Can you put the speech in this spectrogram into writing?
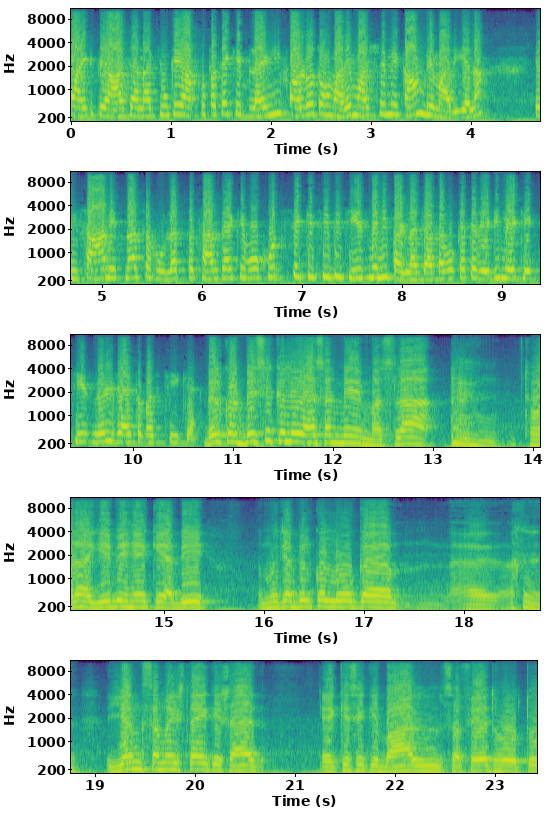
पॉइंट पे आ जाना क्योंकि आपको पता है कि ब्लाइंडली फॉलो तो हमारे माशरे में काम बीमारी है ना? इंसान इतना सहूलत पसंद है कि वो खुद से किसी भी चीज़ में नहीं पढ़ना चाहता। वो कहते रेडीमेड एक चीज़ मिल जाए तो बस ठीक है। बिल्कुल बेसिकली असल में मसला थोड़ा ये भी है कि अभी मुझे बिल्कुल लोग यंग समझते हैं कि शायद किसी के बाल सफ़ेद हो तो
